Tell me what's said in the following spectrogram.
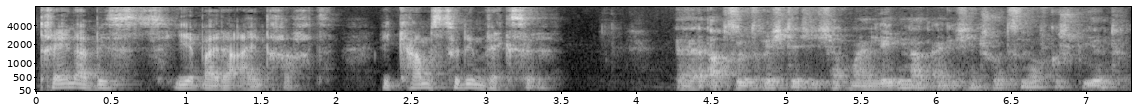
Trainer bist hier bei der Eintracht. Wie kam es zu dem Wechsel? Äh, absolut richtig. Ich habe mein Leben lang eigentlich in Schulzendorf gespielt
